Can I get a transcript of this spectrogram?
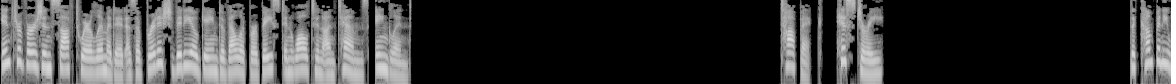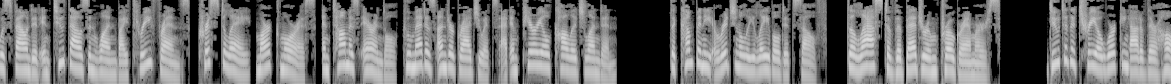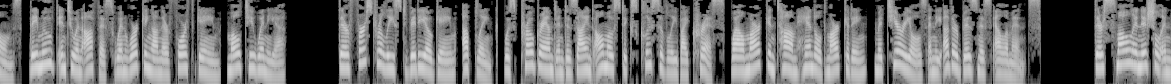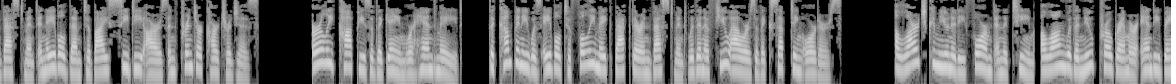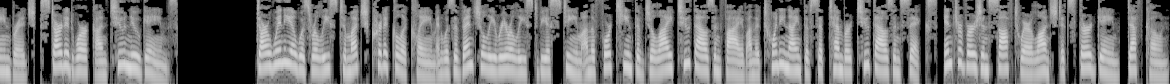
Introversion Software Limited is a British video game developer based in Walton-on-Thames, England. Topic. History The company was founded in 2001 by three friends, Chris Delay, Mark Morris, and Thomas Arundel, who met as undergraduates at Imperial College London. The company originally labeled itself, the last of the bedroom programmers. Due to the trio working out of their homes, they moved into an office when working on their fourth game, Multiwinia. Their first released video game, Uplink, was programmed and designed almost exclusively by Chris, while Mark and Tom handled marketing, materials and the other business elements. Their small initial investment enabled them to buy CDRs and printer cartridges. Early copies of the game were handmade. The company was able to fully make back their investment within a few hours of accepting orders. A large community formed and the team, along with a new programmer Andy Bainbridge, started work on two new games. Darwinia was released to much critical acclaim and was eventually re-released via Steam on 14 July 2005 On 29 September 2006, Introversion Software launched its third game, Defcon.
